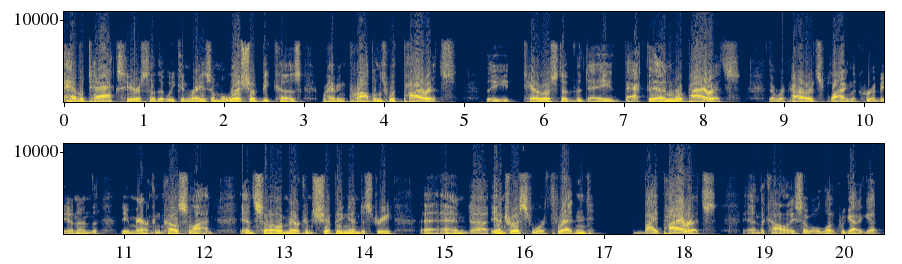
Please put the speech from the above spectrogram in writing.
have a tax here so that we can raise a militia because we're having problems with pirates. The terrorists of the day back then were pirates. There were pirates plying the Caribbean and the, the American coastline. And so American shipping industry uh, and uh, interests were threatened by pirates. And the colony said, well, look, we got to get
